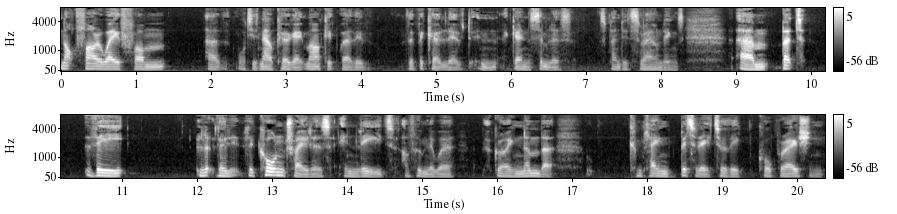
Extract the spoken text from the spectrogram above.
not far away from uh, what is now Kirkgate Market, where the, the vicar lived, in again similar splendid surroundings. Um, but the, the the corn traders in Leeds, of whom there were a growing number, complained bitterly to the corporation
